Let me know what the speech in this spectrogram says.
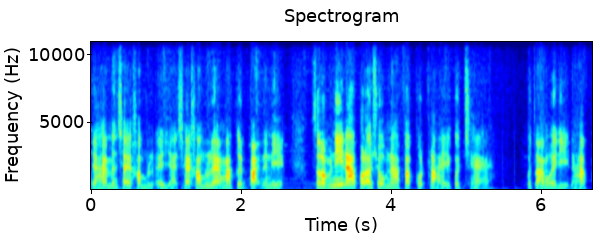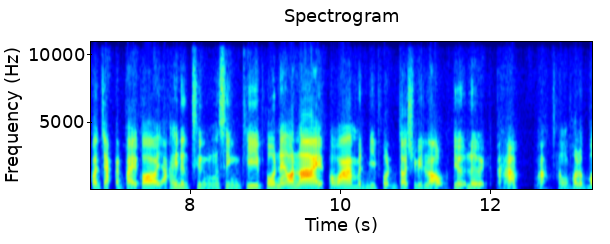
อย่าให้มันใช้คำอย่าใช้คำรุนแรงมากเกินไปนั่นเองสำหรับวันนี้นะขอรับชมนะครับฝากกดไลค์กดแชร์กดตามก็ดีนะครับก่อนจากกันไปก็อยากให้นึกถึงสิ่งที่โพสต์ในออนไลน์ เพราะว่ามันมีผลต่อชีวิตเราเยอะเลยนะครับทั้งพรบ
